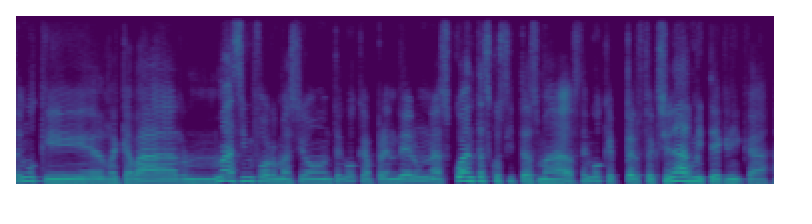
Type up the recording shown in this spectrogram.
tengo que recabar más información, tengo que aprender unas cuantas cositas más, tengo que perfeccionar mi técnica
